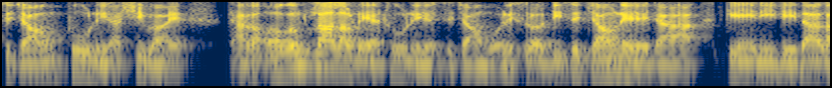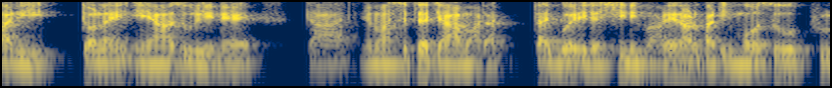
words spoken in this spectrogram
စစ်ကြောင်းထိုးနေတာရှိပါတယ်ဒါကဩဂုတ်လလောက်တည်းကထိုးနေတဲ့စစ်ကြောင်းပေါ့လေဆိုတော့ဒီစစ်ကြောင်းတွေလည်းဒါ KNI ဒေတာကဒီတော်လိုင်းအင်အားစုတွေနဲ့ဒါမြန်မာစစ်တပ်ကြားမှာဒါတိုက်ပွဲတွေလည်းရှိနေပါတယ်နောက်တစ်ခါဒီမော်ဆိုဖရူ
